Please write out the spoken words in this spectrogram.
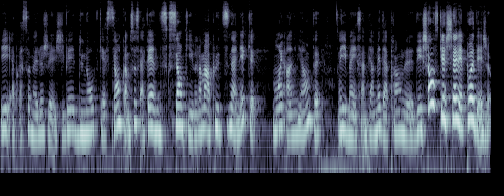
Et après ça, mais ben là, j'y vais d'une autre question. Comme ça, ça fait une discussion qui est vraiment plus dynamique, moins ennuyante. Et bien, ça me permet d'apprendre des choses que je ne savais pas déjà.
